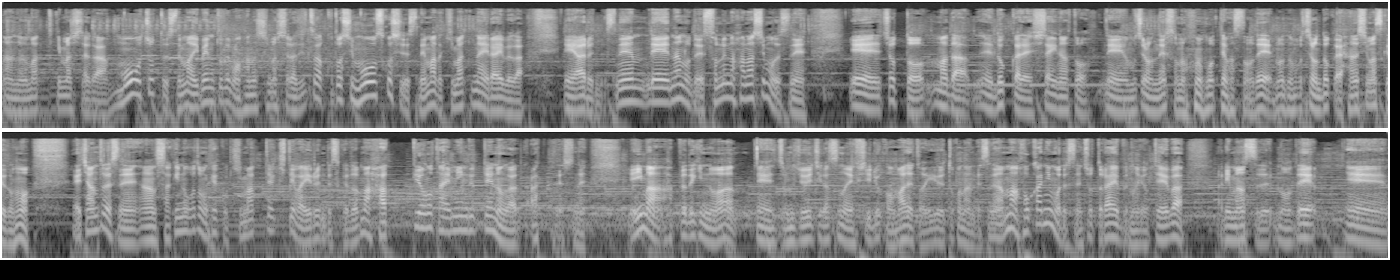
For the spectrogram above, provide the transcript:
あの埋まってきましたが、もうちょっとですね、まあイベントでも話しましたが、実は今年もう少しですね、まだ決まってないライブが、えー、あるんですね。で、なので、それの話もですね、えー、ちょっとまだ、えー、どっかでしたいなと、えー、もちろんね、その持ってますので、もちろんどっかで話しますけども、えー、ちゃんとですね、あの先のことも結構決まってきてはいるんですけど、まあ、発表のタイミングっていうのがあってですね、今発表できるのは、えー、その11月の FC 旅行までというところなんですが、まあ、他にもですね、ちょっとライブの予定はありますので、え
